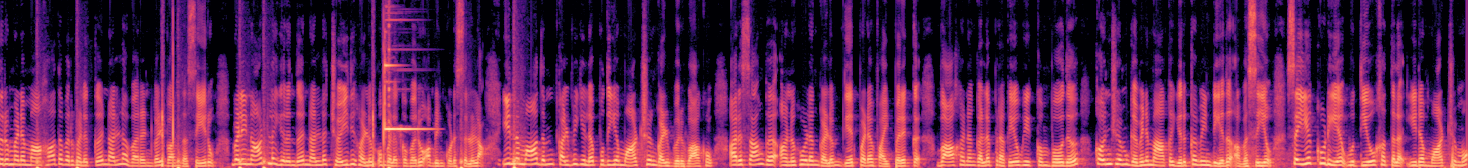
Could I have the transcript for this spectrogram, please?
திருமணமாகாதவர்களுக்கு நல்ல வரன்கள் வந்து சேரும். வெளிநாட்டில் இருந்து நல்ல செய்திகளும் உங்களுக்கு வரும் அப்படின்னு கூட சொல்லலாம். இந்த மாதம் கல்வியில் புதிய மாற்றங்கள் உருவாகும். அரசாங்க அனுகூலங்களும் ஏற்பட வாய்ப்பிருக்கு வாகனங்களை பிரயோகிக்கும் போது கொஞ்சம் கவனமாக இருக்க வேண்டியது அவசியம். செய்யக்கூடிய உத்தியோகத்தில் இடம் மாற்றமோ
